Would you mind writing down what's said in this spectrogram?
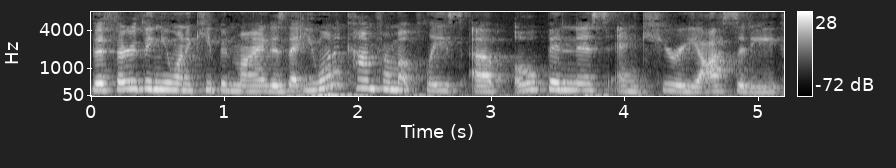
The third thing you want to keep in mind is that you want to come from a place of openness and curiosity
